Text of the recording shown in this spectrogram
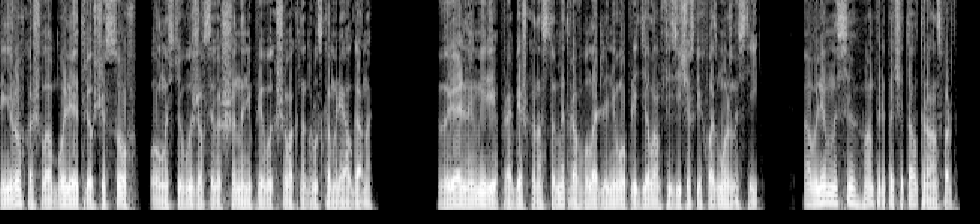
Тренировка шла более трех часов, полностью выжив совершенно не привыкшего к нагрузкам Риалгана. В реальном мире пробежка на 100 метров была для него пределом физических возможностей, а в Лемносе он предпочитал транспорт,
